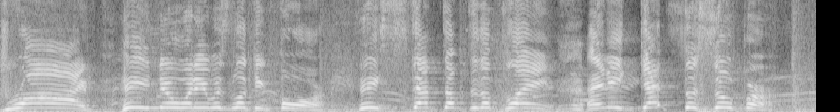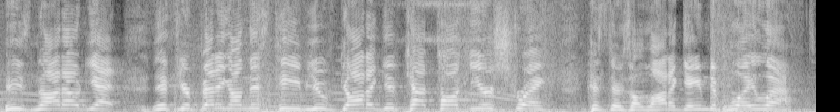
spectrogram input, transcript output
Drive! He knew what he was looking for. He stepped up to the plate and he gets the super. He's not out yet. If you're betting on this team, you've got to give Cap Tonki your strength because there's a lot of game to play left.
